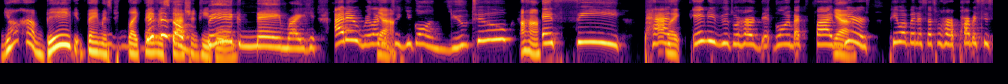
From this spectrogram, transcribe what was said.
y'all have big famous like famous fashion people big name right here i didn't realize yeah. until you go on youtube uh-huh. and see past like, interviews with her going back five yeah. years people have been obsessed with her apartment since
